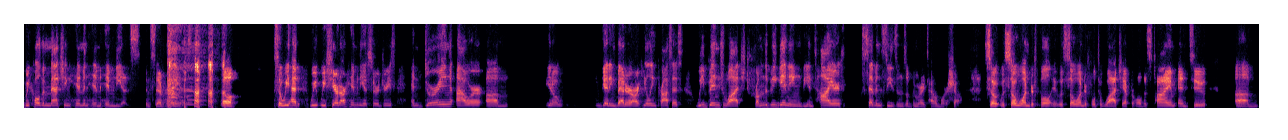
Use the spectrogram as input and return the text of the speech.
we call them matching him and him hymnias instead of hernias. so so we had we we shared our hymnia surgeries and during our um you know getting better our healing process we binge watched from the beginning the entire seven seasons of the mary tyler moore show. So it was so wonderful. It was so wonderful to watch after all this time and to um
